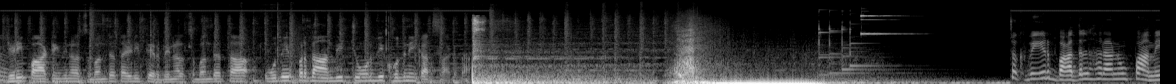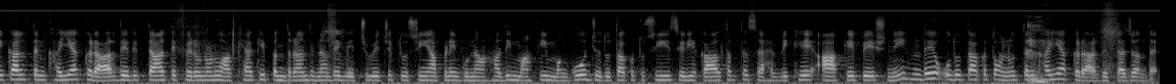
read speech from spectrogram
ਜਿਹੜੀ ਪਾਰਟੀ ਦੇ ਨਾਲ ਸੰਬੰਧਿਤ ਆ ਜਿਹੜੀ ਧਿਰ ਦੇ ਨਾਲ ਸੰਬੰਧਿਤ ਆ ਉਹਦੇ ਪ੍ਰਧਾਨ ਦੀ ਚੋਣ ਵੀ ਖੁਦ ਨਹੀਂ ਕਰ ਸਕਦਾ। ਸੁਖਬੀਰ ਬਾਦਲ ਹਰਾਂ ਨੂੰ ਭਾਵੇਂ ਕੱਲ ਤਨਖਾਹੀਆ ਕਰਾਰ ਦੇ ਦਿੱਤਾ ਤੇ ਫਿਰ ਉਹਨਾਂ ਨੂੰ ਆਖਿਆ ਕਿ 15 ਦਿਨਾਂ ਦੇ ਵਿੱਚ ਵਿੱਚ ਤੁਸੀਂ ਆਪਣੇ ਗੁਨਾਹਾਂ ਦੀ ਮਾਫੀ ਮੰਗੋ। ਜਦੋਂ ਤੱਕ ਤੁਸੀਂ ਸ੍ਰੀ ਅਕਾਲ ਤਖਤ ਸਾਹਿਬ ਵਿਖੇ ਆ ਕੇ ਪੇਸ਼ ਨਹੀਂ ਹੁੰਦੇ ਉਦੋਂ ਤੱਕ ਤੁਹਾਨੂੰ ਤਨਖਾਹੀਆ ਕਰਾਰ ਦਿੱਤਾ ਜਾਂਦਾ ਹੈ।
